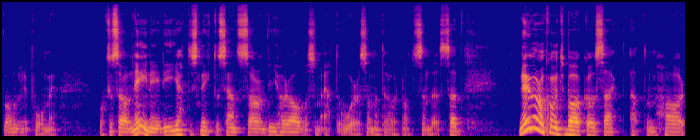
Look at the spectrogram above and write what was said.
Vad håller ni på med? Och så sa de nej, nej, det är jättesnyggt och sen sa de vi hör av oss om ett år och så har man inte hört något sen dess. Så att nu har de kommit tillbaka och sagt att de har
